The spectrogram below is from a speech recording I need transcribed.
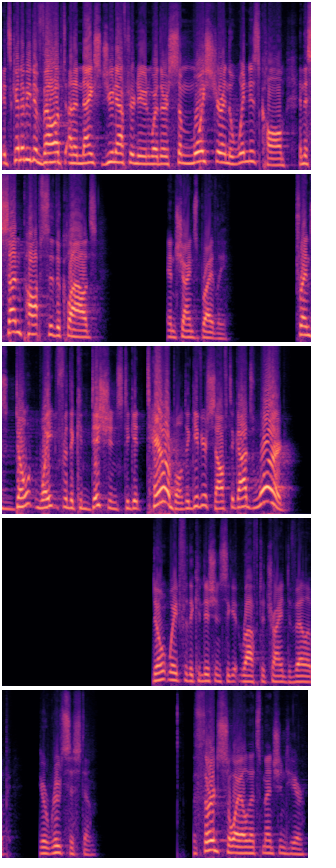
It's going to be developed on a nice June afternoon where there's some moisture and the wind is calm and the sun pops through the clouds and shines brightly. Friends, don't wait for the conditions to get terrible to give yourself to God's Word. Don't wait for the conditions to get rough to try and develop your root system. The third soil that's mentioned here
